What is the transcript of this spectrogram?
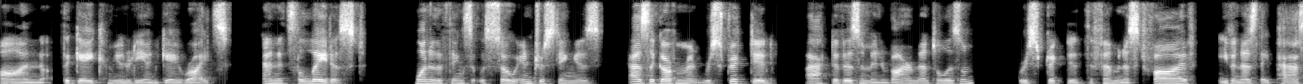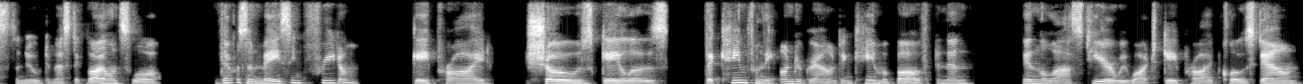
on the gay community and gay rights. And it's the latest. One of the things that was so interesting is as the government restricted activism and environmentalism, restricted the Feminist Five, even as they passed the new domestic violence law. There was amazing freedom, gay pride, shows, galas that came from the underground and came above. And then in the last year, we watched Gay Pride close down.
